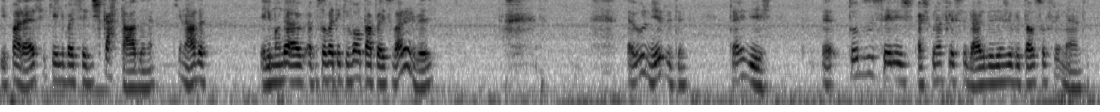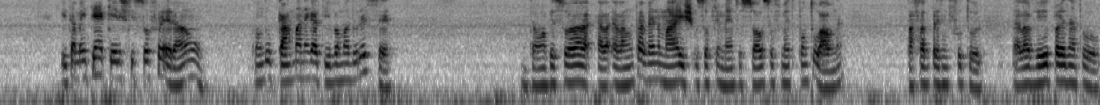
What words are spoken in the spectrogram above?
e parece que ele vai ser descartado, né? Que nada. Ele manda. A pessoa vai ter que voltar para isso várias vezes. é bonito, entende? Então ele diz: é, todos os seres aspiram à felicidade e desejam evitar o sofrimento. E também tem aqueles que sofrerão quando o karma negativo amadurecer. Então a pessoa ela, ela não está vendo mais o sofrimento só o sofrimento pontual, né? Passado, presente e futuro. Ela vê, por exemplo,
